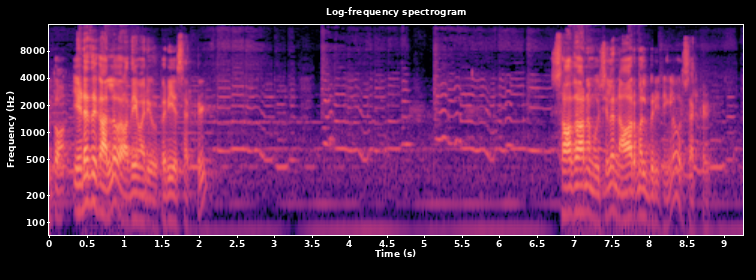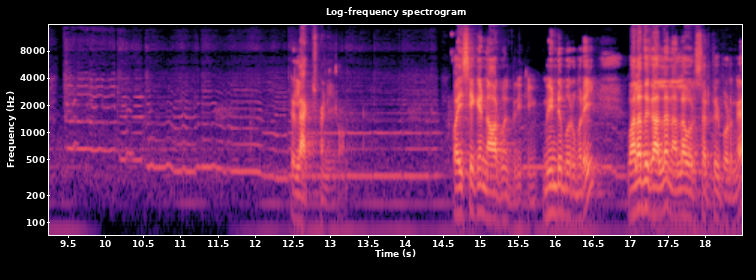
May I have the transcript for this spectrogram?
இப்போ இடது காலில் ஒரு அதே மாதிரி ஒரு பெரிய சர்க்கிள் சாதாரண மூச்சில் நார்மல் ப்ரீத்திங்கில் ஒரு சர்க்கிள் ரிலாக்ஸ் பண்ணிக்கோங்க ஃபைவ் செகண்ட் நார்மல் ப்ரீத்திங் மீண்டும் ஒரு முறை வலது காலில் நல்ல ஒரு சர்க்கிள் போடுங்க.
